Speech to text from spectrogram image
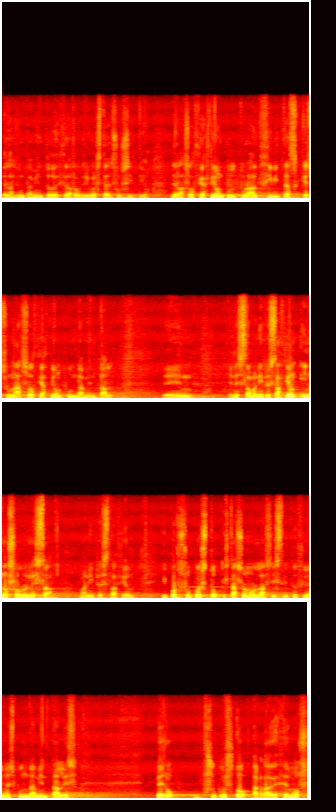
El Ayuntamiento de Ciudad Rodrigo está en su sitio. De la Asociación Cultural Civitas, que es una asociación fundamental en, esta manifestación y no solo en esta manifestación. Y por supuesto, estas somos las instituciones fundamentales, pero por supuesto agradecemos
